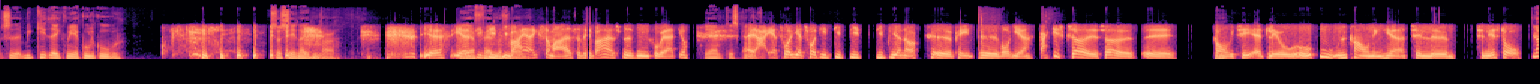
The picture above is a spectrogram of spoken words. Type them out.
sidder, vi gider ikke mere guldgube, så sender I den bare. ja, ja de, de, de vejer ikke så meget, så det er bare at smide dem i en kuvert, jo. Ja, det skal Ja, jeg tror, jeg tror de, de, de, de bliver nok øh, pænt, øh, hvor de er. Faktisk så, øh, så øh, kommer vi til at lave åben udgravning her til, øh, til næste år. Nå.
